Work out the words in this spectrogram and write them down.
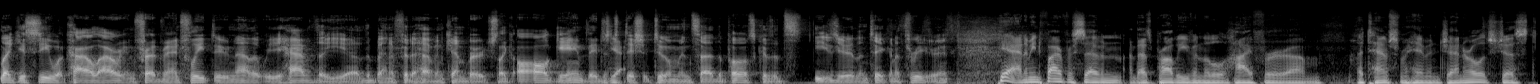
like you see what Kyle Lowry and Fred VanVleet do now that we have the uh, the benefit of having Kem Birch. Like all game, they just Yeah. dish it to him inside the post because it's easier than taking a three, right? yeah, and I mean five for seven. That's probably even a little high for um, attempts from him in general. It's just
